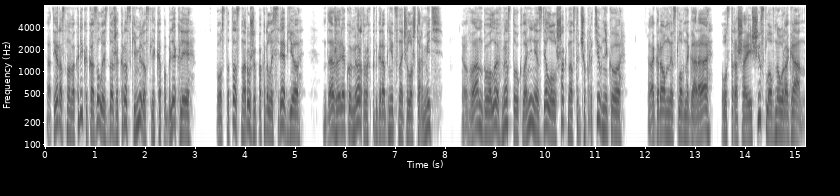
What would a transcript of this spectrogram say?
от яростного крика, казалось, даже краски мира слегка поблекли, пустота снаружи покрылась рябью, даже реку мёртвых под гробницей начало штормить. Ван Буэлэ вместо уклонения сделал шаг навстречу противнику – Огромный словно гора, устрашающий словно ураган.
